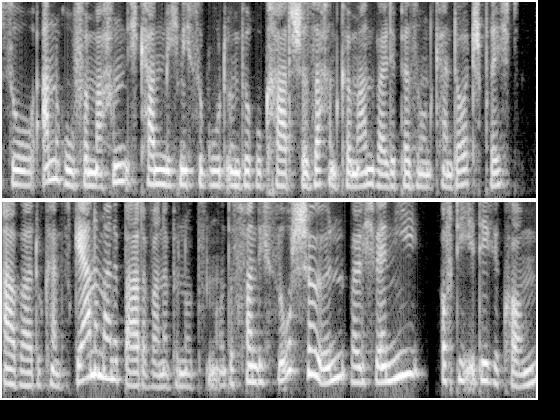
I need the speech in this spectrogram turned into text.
so Anrufe machen, ich kann mich nicht so gut um bürokratische Sachen kümmern, weil die Person kein Deutsch spricht, aber du kannst gerne meine Badewanne benutzen. Und das fand ich so schön, weil ich wäre nie auf die Idee gekommen,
